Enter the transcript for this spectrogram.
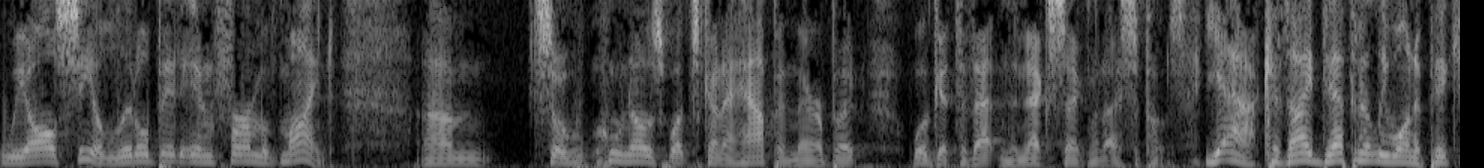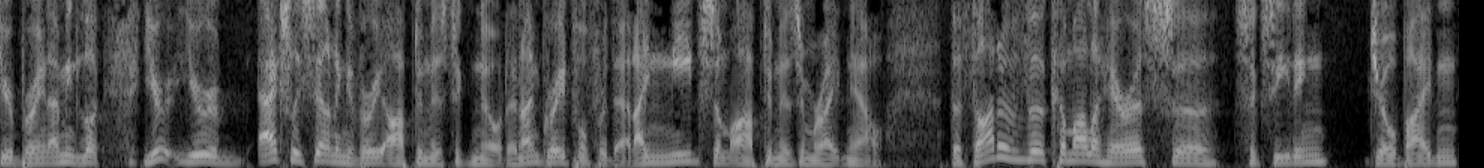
we all see a little bit infirm of mind. Um, so who knows what's going to happen there, but we'll get to that in the next segment, I suppose. Yeah, because I definitely want to pick your brain. I mean, look, you're you're actually sounding a very optimistic note, and I'm grateful for that. I need some optimism right now. The thought of uh, Kamala Harris uh, succeeding Joe Biden,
